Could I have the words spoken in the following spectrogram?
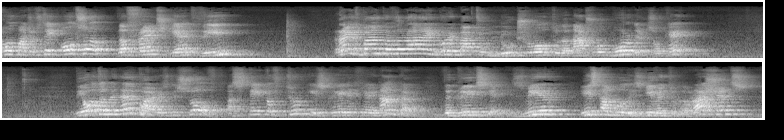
whole bunch of states. Also, the French get the right bank of the Rhine, going back to neutral, to the natural borders, okay? The Ottoman Empire is dissolved. A state of Turkey is created here in Ankara. The Greeks get Izmir. Istanbul is given to the Russians.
